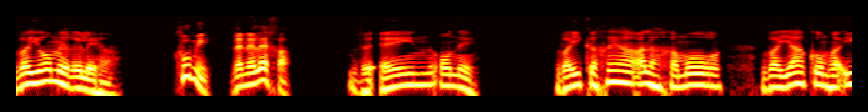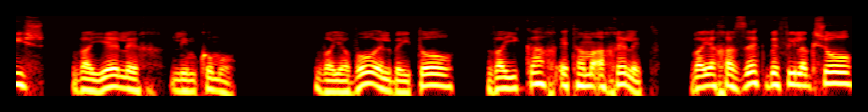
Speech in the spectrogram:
ויאמר אליה, קומי, ונלכה. ואין עונה. ויקחיה על החמור, ויקום האיש, וילך למקומו. ויבוא אל ביתו, ויקח את המאכלת, ויחזק בפילגשו,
